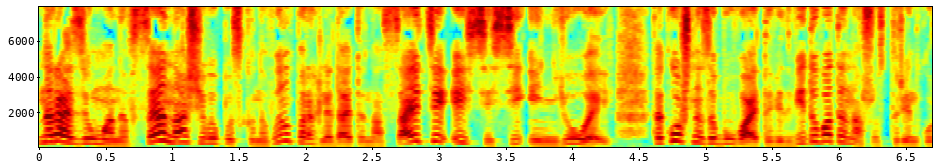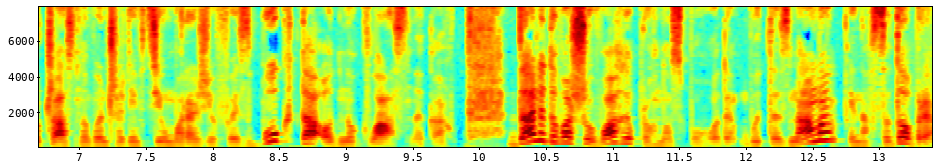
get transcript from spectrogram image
Наразі у мене все. Наші випуски новин переглядайте на сайті ACC in Також не забувайте відвідувати нашу сторінку Час новин Чернівці у мережі Facebook та Однокласниках. Далі до вашої уваги прогноз погоди. Будьте з нами і на все добре.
